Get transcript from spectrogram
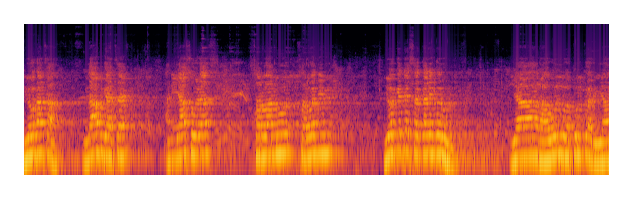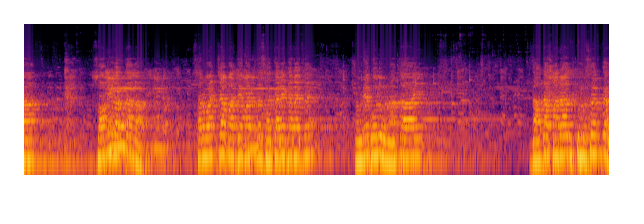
योगाचा लाभ घ्यायचा आहे. आणि या सोहळ्यास सर्वांनो सर्वांनी योग्य ते सहकार्य करून या राहुल वकुलकर या स्वामी भक्ताला सर्वांच्या माध्यमातून सहकार्य करायचं आहे. एवढे बोलून आता दादा महाराज तुळसरकर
